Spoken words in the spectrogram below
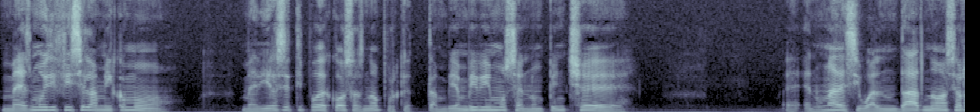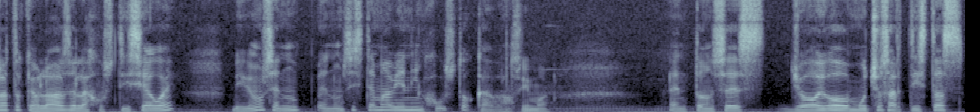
me es muy difícil a mí como medir ese tipo de cosas, ¿no? Porque también vivimos en un pinche... eh, En una desigualdad, ¿no? Hace rato que hablabas de la justicia, güey. Vivimos en un, en un sistema bien injusto, cabrón. Simón. Entonces, yo oigo muchos artistas,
